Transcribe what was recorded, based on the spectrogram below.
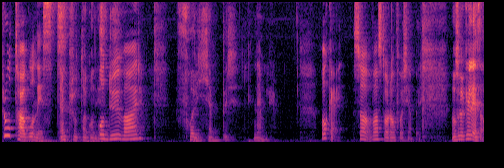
protagonist. en protagonist. Og du var Forkjemper. nemlig. Ok, så hva står det om forkjemper? Nå skal jeg ikke lese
